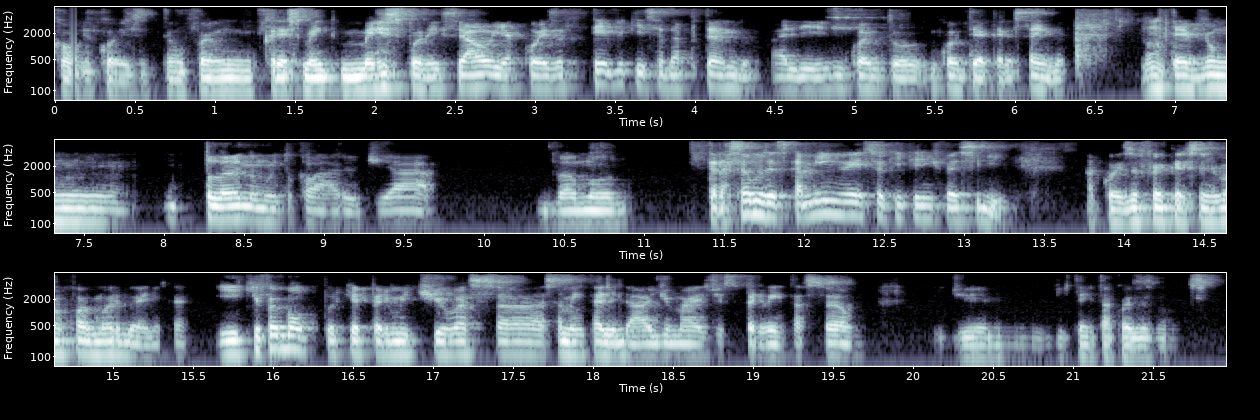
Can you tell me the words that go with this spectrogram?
qualquer coisa. Então foi um crescimento meio exponencial e a coisa teve que ir se adaptando ali enquanto, enquanto ia crescendo. Não teve um, um plano muito claro de, ah, vamos, traçamos esse caminho, é isso aqui que a gente vai seguir. A coisa foi crescendo de uma forma orgânica. E que foi bom, porque permitiu essa, essa mentalidade mais de experimentação, de, de tentar coisas novas.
